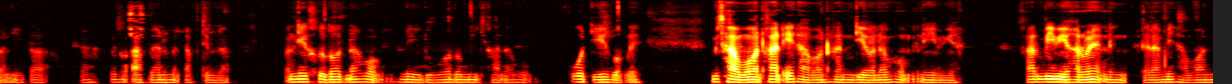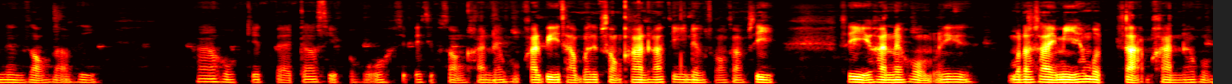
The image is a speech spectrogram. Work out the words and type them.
อันนี้ก็ นะไม่ต้องอัพแล้วนะมันอัพเต็มแล้ว อันนี้คือรถนะผม นี่ดูว่ารถมีกี่คันนะผมโคตรเยอะบอกเลย มีถาวรคันเอถาวรคันเดียวนะผมนี่เป็นไงคันบีมีคันไว้หนึ่งแต่นะมีถาวรหนึ่งสองสามสี่ห้าหกเจ็ดแปดเก้าสิบโอ้โหสิบเอ็ดสิบสองคันนะผมคันบีถาวรสิบสองคันครับสี่หนึ่งสองสามสี่สี่คันนะผมอันนี้คือมอเตอร์ไซค์มีทั้งหมดสามคันนะครับผม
